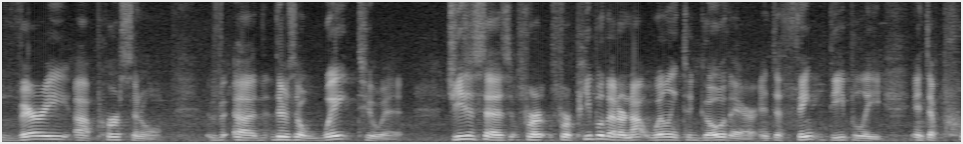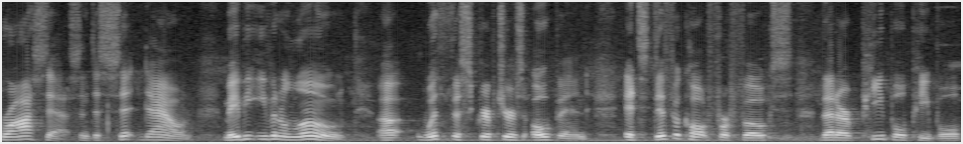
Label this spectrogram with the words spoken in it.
very uh, personal, uh, there's a weight to it Jesus says for, for people that are not willing to go there and to think deeply and to process and to sit down, maybe even alone, uh, with the scriptures opened, it's difficult for folks that are people people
